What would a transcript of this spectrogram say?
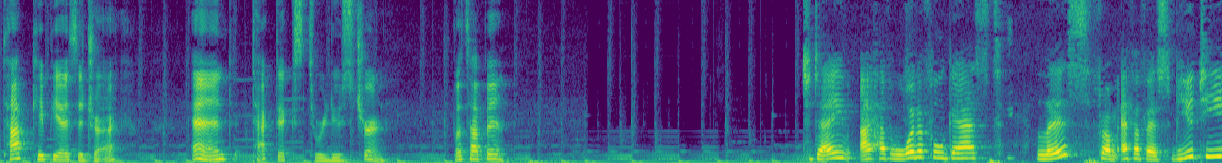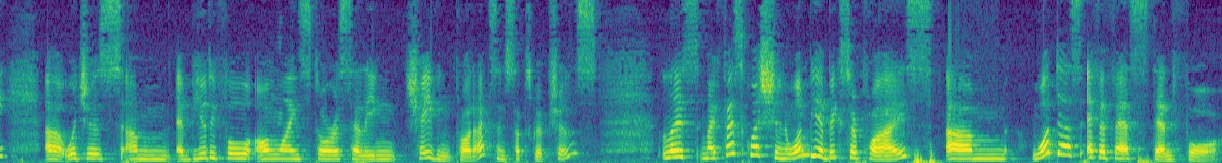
top KPIs to track, and tactics to reduce churn. Let's hop in. Today, I have a wonderful guest, Liz from FFS Beauty, uh, which is um, a beautiful online store selling shaving products and subscriptions. Liz, my first question won't be a big surprise. Um, what does FFS stand for?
